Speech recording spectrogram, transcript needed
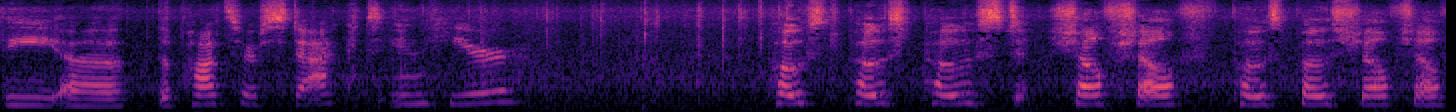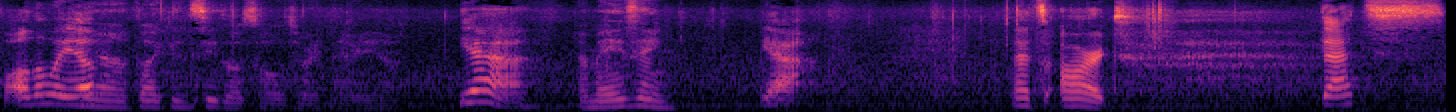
The, uh, the pots are stacked in here. Post, post, post, shelf, shelf, post, post, shelf, shelf, all the way up. Yeah, I can see those holes right there, yeah. Yeah, Amazing. yeah. That's art. That's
